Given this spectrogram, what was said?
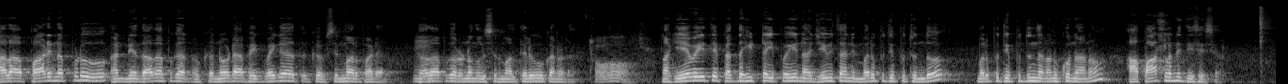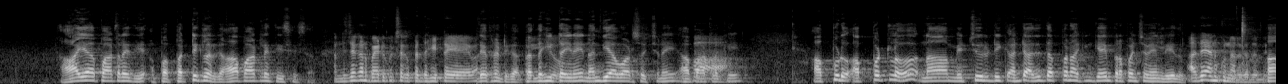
అలా పాడినప్పుడు నేను దాదాపుగా ఒక నూట యాభైకి పైగా సినిమాలు పాడాను. దాదాపుగా రెండు వందల సినిమాలు తెలుగు కన్నడ. నాకు ఏవైతే పెద్ద హిట్ అయిపోయి నా జీవితాన్ని మరుపు తిప్పుతుందో మరుపు తిప్పుతుందని అనుకున్నానో ఆ పాటలన్నీ తీసేశారు. ఆయా పాటలే పర్టికులర్గా ఆ పాటలే తీసేశారు. నిజంగా బయటకు వచ్చాక పెద్ద హిట్ అయ్యాయా? డెఫినెట్గా పెద్ద హిట్ అయినాయి నంది అవార్డ్స్ వచ్చినాయి ఆ పాటలకి. అప్పుడు అప్పట్లో నా మెచ్యూరిటీకి అంటే అది తప్ప నాకు ఇంకేం ప్రపంచం ఏం లేదు. అదే అనుకున్నారు కదా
